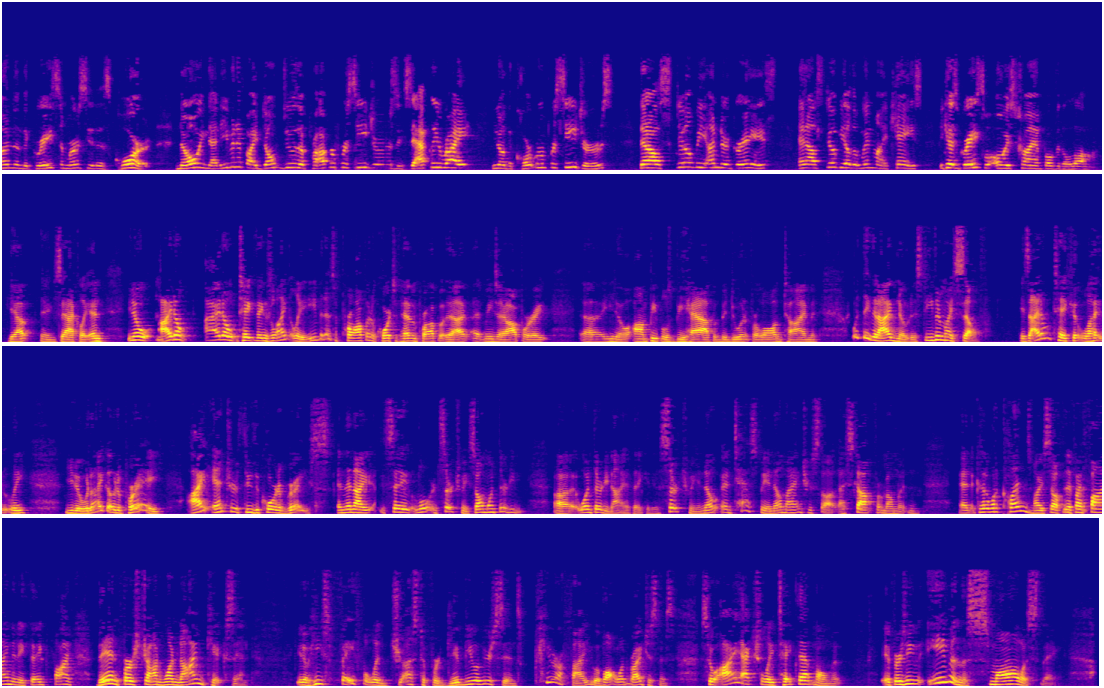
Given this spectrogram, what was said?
under the grace and mercy of this court, knowing that even if I don't do the proper procedures exactly right, you know, the courtroom procedures, that I'll still be under grace and I'll still be able to win my case because grace will always triumph over the law. Yep, exactly. And you know, I don't, I don't take things lightly. Even as a prophet, a courts of heaven prophet, that, means I operate, uh, you know, on people's behalf. I've been doing it for a long time. And one thing that I've noticed, even myself, is I don't take it lightly. You know, when I go to pray, I enter through the court of grace, and then I say, Lord, search me. Psalm 130 uh, 139, I think it is. Search me and know and test me and know my anxious thought. I stop for a moment and and because I want to cleanse myself. And if I find anything, fine. Then 1 John 1 9 kicks in. You know, He's faithful and just to forgive you of your sins, purify you of all unrighteousness. So I actually take that moment. If there's even the smallest thing,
